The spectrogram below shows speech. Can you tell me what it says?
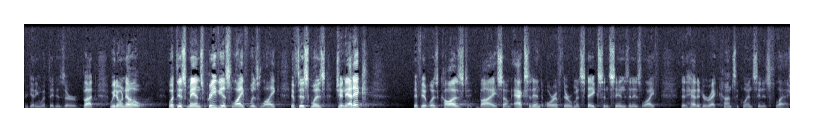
They're getting what they deserve. But we don't know what this man's previous life was like. If this was genetic, if it was caused by some accident, or if there were mistakes and sins in his life that had a direct consequence in his flesh.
